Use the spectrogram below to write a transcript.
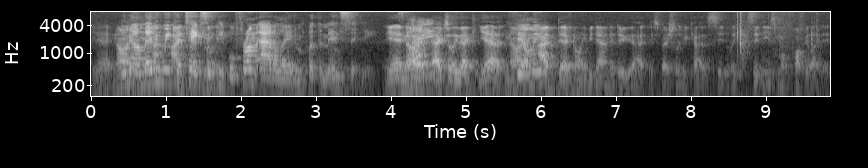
Yeah, no, you know, I- maybe I- we I could take some people from Adelaide and put them in Sydney. Yeah, no, I- actually, that yeah, You no, feel me? I, would definitely be down to do that, especially because Sydney Sydney is more populated.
